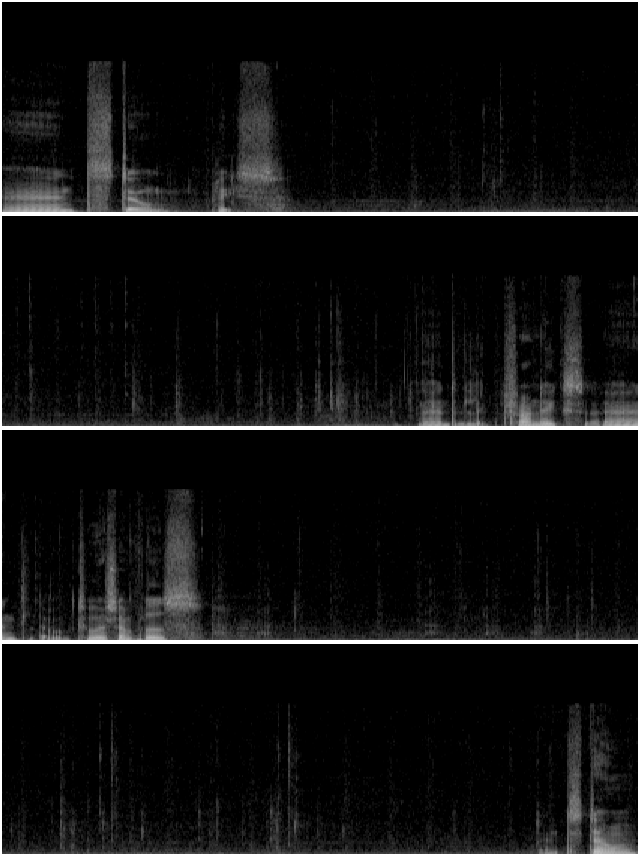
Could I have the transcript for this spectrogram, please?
And stone, please. And electronics and level 2 assemblers. stone.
